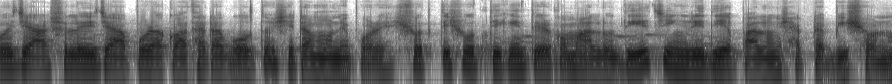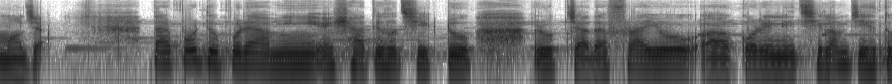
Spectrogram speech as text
ওই যে আসলে যে আপুরা কথাটা বলতো, সেটা মনে পড়ে। সত্যি সত্যি কিন্তু এরকম আলু দিয়ে, চিংড়ি দিয়ে পালং শাকটা ভীষণ মজা। তারপর দুপুরে আমি সাথে হচ্ছে একটু রূপচাঁদা ফ্রাইও করে নিয়েছিলাম। যেহেতু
